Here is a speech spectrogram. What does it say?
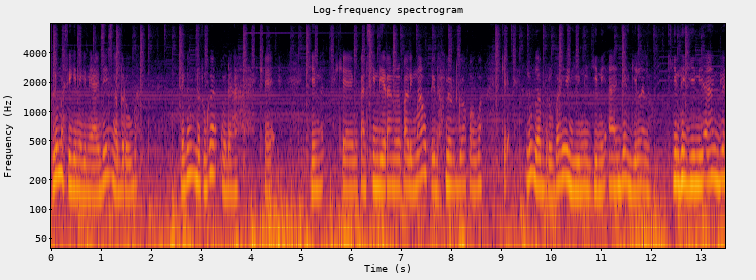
lu masih gini-gini aja nggak berubah. Itu menurut gua udah kayak hina, kayak bukan sindiran udah paling maut gitu menurut gua kalau gua. Kayak lu nggak berubah ya gini-gini aja gila lu. Gini-gini aja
